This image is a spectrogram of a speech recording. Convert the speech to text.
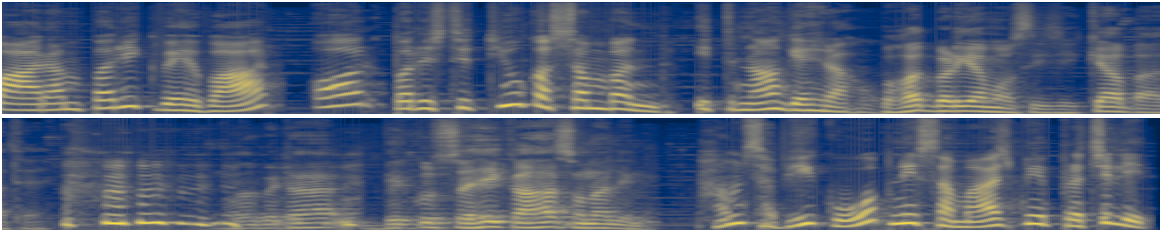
पारंपरिक व्यवहार और परिस्थितियों का संबंध इतना गहरा हो। बहुत बढ़िया मौसी जी क्या बात है। और बेटा बिल्कुल सही कहा सोनाली ने हम सभी को अपने समाज में प्रचलित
